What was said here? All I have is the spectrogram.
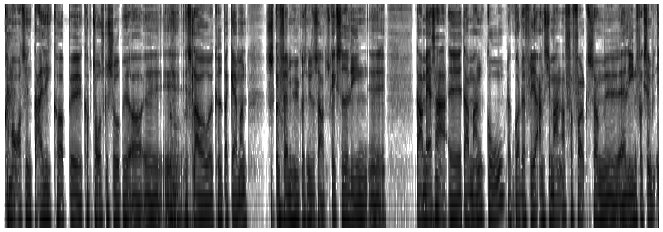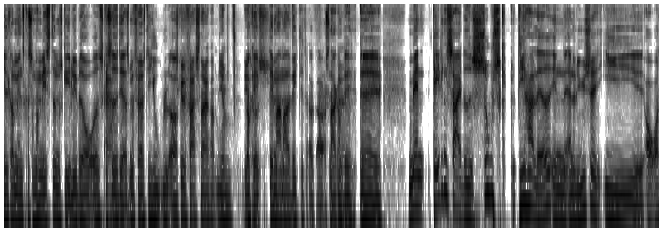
kom over til en dejlig kop, øh, kop torskesuppe og øh, øh, et slag øh, kødbackgammon, så skal vi fandme hygge os nytårsaften. Du skal ikke sidde alene. Øh, der er masser, øh, der er mange gode, der kunne godt være flere arrangementer for folk, som øh, er alene. For eksempel ældre mennesker, som har mistet måske i løbet af året, skal Ja. sidde der som er første jul. Og, Det skal vi faktisk snakke om lige om lidt Okay, også. det er meget, meget vigtigt at, at snakke ja. om det. Øh, men datingsitet Susk, de har lavet en analyse i over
